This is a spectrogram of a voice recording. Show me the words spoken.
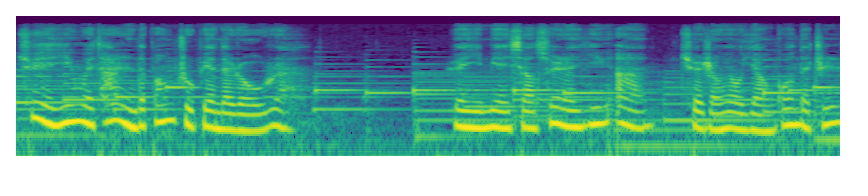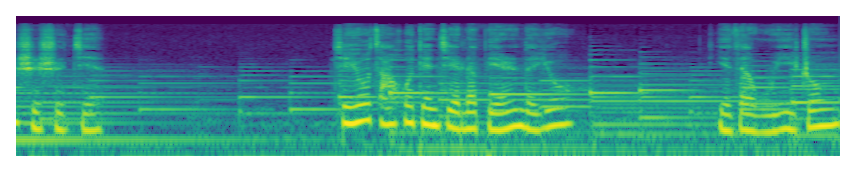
却也因为他人的帮助变得柔软。愿意面向虽然阴暗却仍有阳光的真实世界。解忧杂货店解了别人的忧，也在无意中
